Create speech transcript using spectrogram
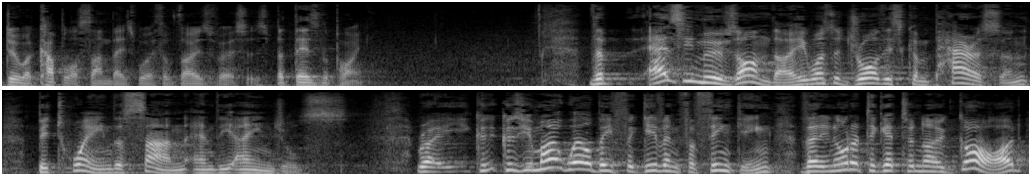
do a couple of Sundays worth of those verses. But there's the point. The, as he moves on, though, he wants to draw this comparison between the Son and the angels. Right? Because you might well be forgiven for thinking that in order to get to know God,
